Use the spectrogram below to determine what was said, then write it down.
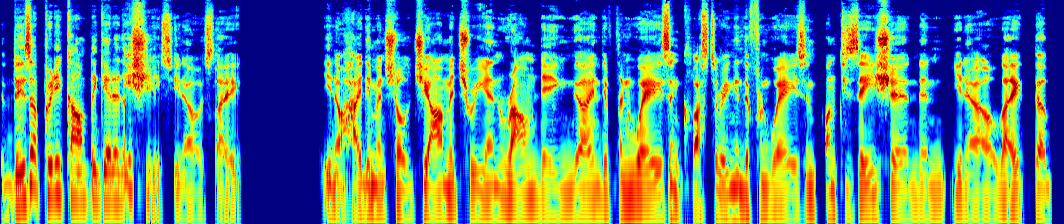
These are pretty complicated issues. You know, it's like, you know, high dimensional geometry and rounding uh, in different ways and clustering in different ways and quantization and, you know, like the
